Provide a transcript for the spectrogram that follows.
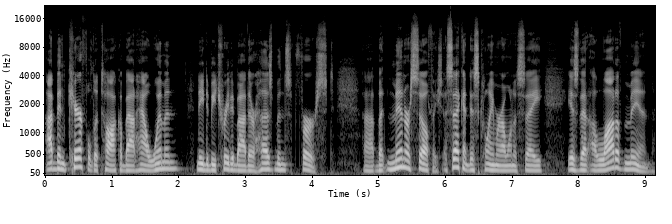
I've been careful to talk about how women need to be treated by their husbands first. Uh, but men are selfish. A second disclaimer I want to say is that a lot of men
